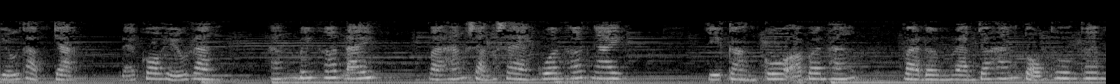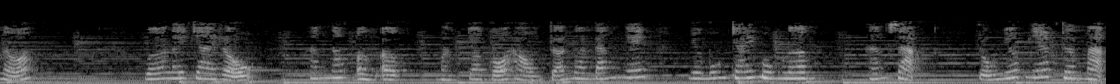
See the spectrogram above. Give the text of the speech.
giữ thật chặt để cô hiểu rằng hắn biết hết đấy và hắn sẵn sàng quên hết ngay. Chỉ cần cô ở bên hắn và đừng làm cho hắn tổn thương thêm nữa. Vớ lấy chai rượu, hắn nốc ừng ực, mặc cho cổ họng trở nên đắng nghét như muốn cháy bung lên. Hắn sặc, rượu nhớp nháp trên mặt,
